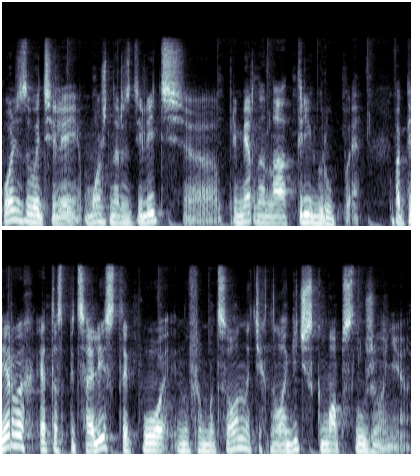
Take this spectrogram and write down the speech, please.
пользователей можно разделить э, примерно на три группы. Во-первых, это специалисты по информационно-технологическому обслуживанию.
